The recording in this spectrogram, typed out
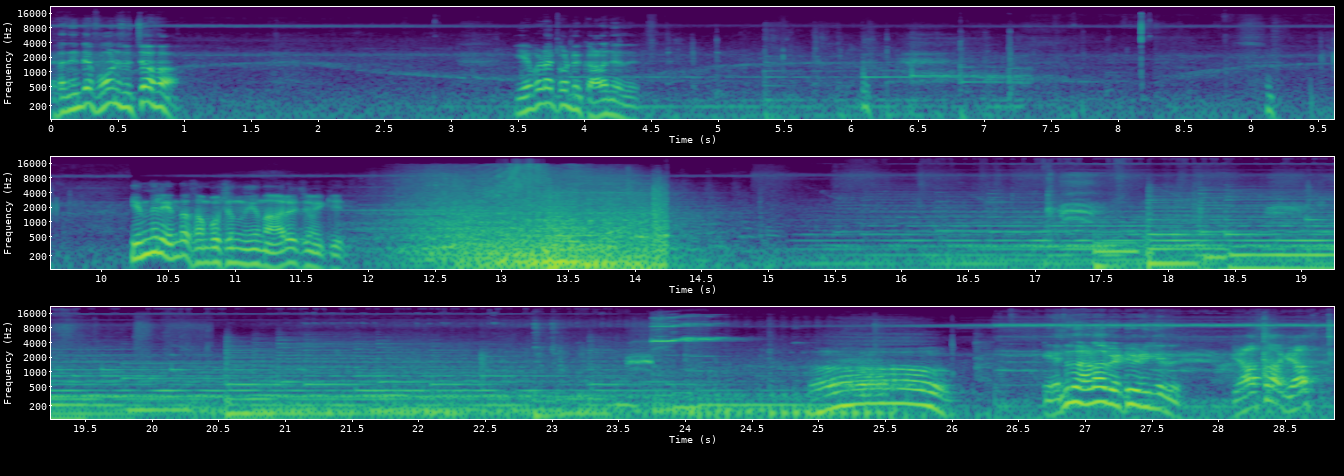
എടാ നിന്റെ ഫോൺ സ്വിച്ച് ഓഫാ എവിടെ കൊണ്ട് കളഞ്ഞത്? ഇന്നലെ എന്താ സംഭവിച്ചെന്ന് നീ ഒന്ന് ആലോചിച്ച് നോക്കി എന്നതാണാ വെട്ടി ഒഴുകിയത്? ഗ്യാസാ ഗ്യാസ്.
